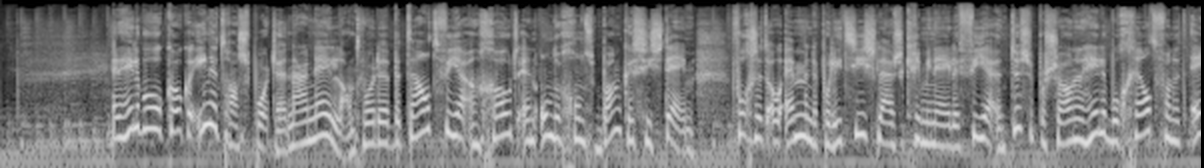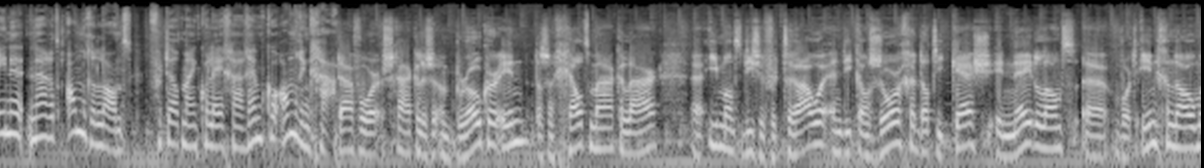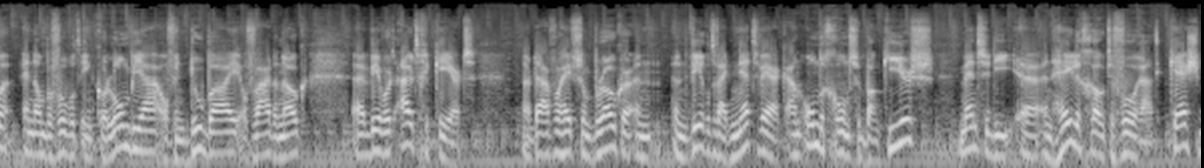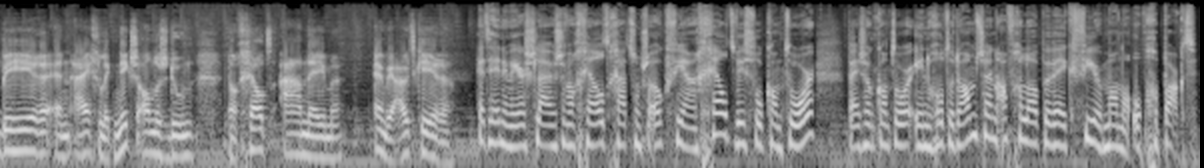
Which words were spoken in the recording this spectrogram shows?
Een heleboel cocaïnetransporten naar Nederland worden betaald via een groot en ondergronds bankensysteem. Volgens het OM en de politie sluizen criminelen via een tussenpersoon een heleboel geld van het ene naar het andere land, vertelt mijn collega Remco Andringa. Daarvoor schakelen ze een broker in, dat is een geldmakelaar. Uh, iemand die ze vertrouwen en die kan zorgen dat die cash in Nederland uh, wordt ingenomen en dan bijvoorbeeld in Colombia of in Dubai of waar dan ook uh, weer wordt uitgekeerd. Nou, daarvoor heeft zo'n broker een, een wereldwijd netwerk aan ondergrondse bankiers. Mensen die uh, een hele grote voorraad cash beheren en eigenlijk niks anders doen dan geld aannemen en weer uitkeren. Het heen en weer sluizen van geld gaat soms ook via een geldwisselkantoor. Bij zo'n kantoor in Rotterdam zijn afgelopen week vier mannen opgepakt.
